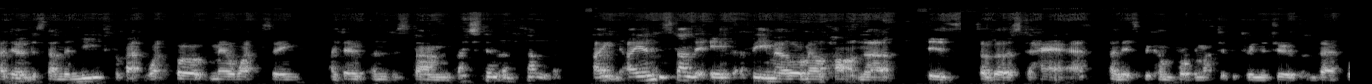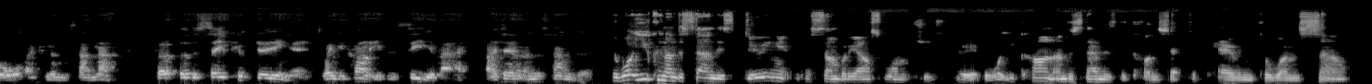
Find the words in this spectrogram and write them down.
I don't understand the need for, back, for male waxing. I don't understand. I just don't understand it. I, I understand that if a female or male partner is averse to hair and it's become problematic between the two of them, therefore I can understand that. But for the sake of doing it, when you can't even see your back, I don't understand it. So what you can understand is doing it because somebody else wants you to do it, but what you can't understand is the concept of caring for oneself.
